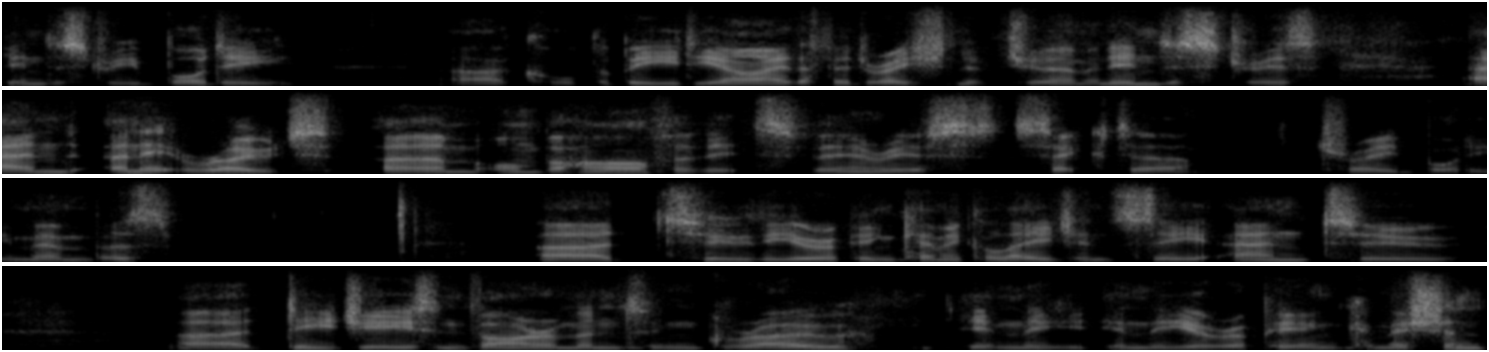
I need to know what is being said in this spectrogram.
industry body uh, called the BDI, the Federation of German Industries, and and it wrote um, on behalf of its various sector trade body members uh, to the European Chemical Agency and to uh, DG's Environment and Grow in the in the European Commission.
